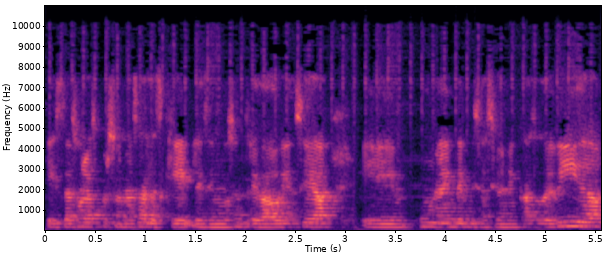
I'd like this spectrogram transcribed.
Estas son las personas a las que les hemos entregado bien sea eh, una indemnización en caso de vida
